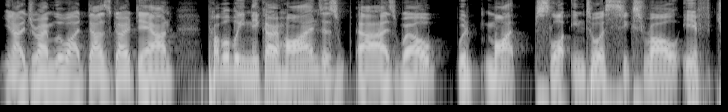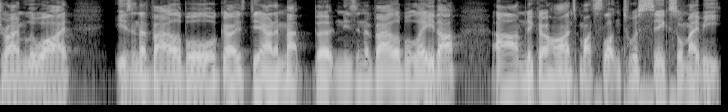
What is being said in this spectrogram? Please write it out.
you know Jarome Luai does go down, probably Nicho Hynes as uh, as well would might slot into a six role if Jarome Luai isn't available or goes down and Matt Burton isn't available either. Um, Nicho Hynes might slot into a six or maybe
